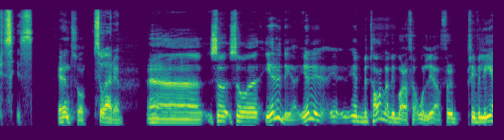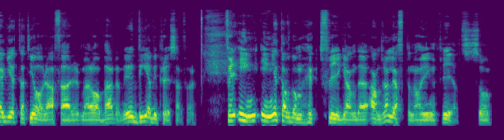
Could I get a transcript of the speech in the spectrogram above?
Precis. Är det inte så? Så är det. Eh, så, så är det det? Är det är, betalar vi bara för olja? För privilegiet att göra affärer med arabvärlden? Är det det vi pröjsar för? För in, inget av de högt flygande andra löftena har ju infriats. Så.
